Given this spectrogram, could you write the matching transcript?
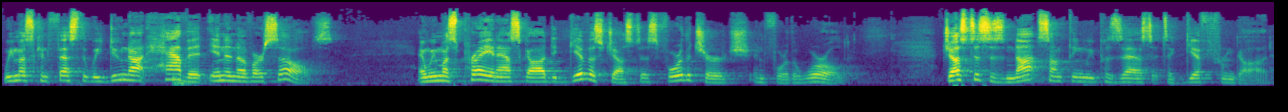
We must confess that we do not have it in and of ourselves. And we must pray and ask God to give us justice for the church and for the world. Justice is not something we possess, it's a gift from God.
